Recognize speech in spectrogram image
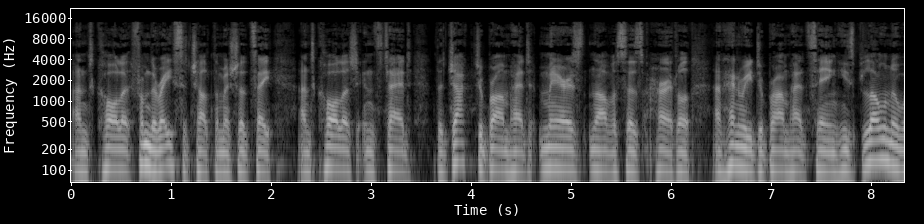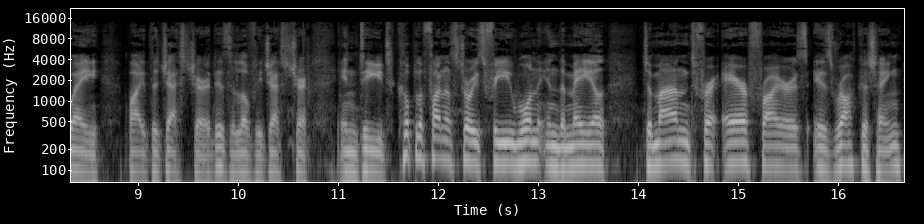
and call it, from the race at Cheltenham, I should say, and call it instead the Jack de Bromhead Mares' Novices Hurdle. And Henry de saying he's blown away by the gesture. It is a lovely gesture indeed. Couple of final stories for you. One in the mail. Demand for air fryers is rocketing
